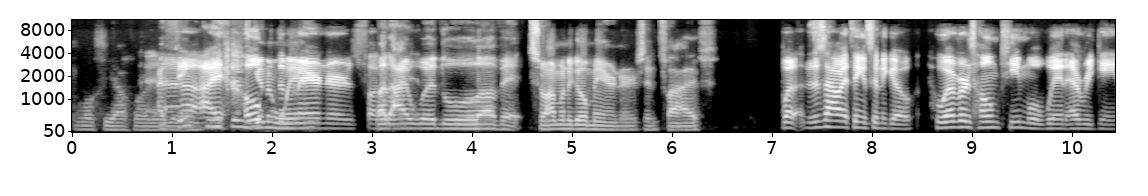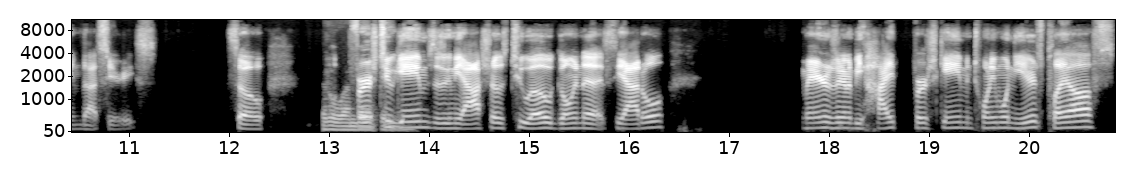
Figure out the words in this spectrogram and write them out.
we'll see how far. they I think I Houston's hope gonna the win, Mariners fucking But I win. would love it. So I'm gonna go Mariners in five. But this is how I think it's going to go. Whoever's home team will win every game that series. So first two games is going to be Astros 2-0 going to Seattle. Mariners are going to be hype first game in 21 years playoffs.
